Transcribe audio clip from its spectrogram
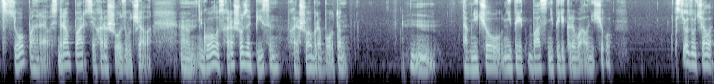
все понравилось. Драм-партия хорошо звучала. Эм, голос хорошо записан, хорошо обработан. Там ничего, не пере... бас не перекрывал ничего. Все звучало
